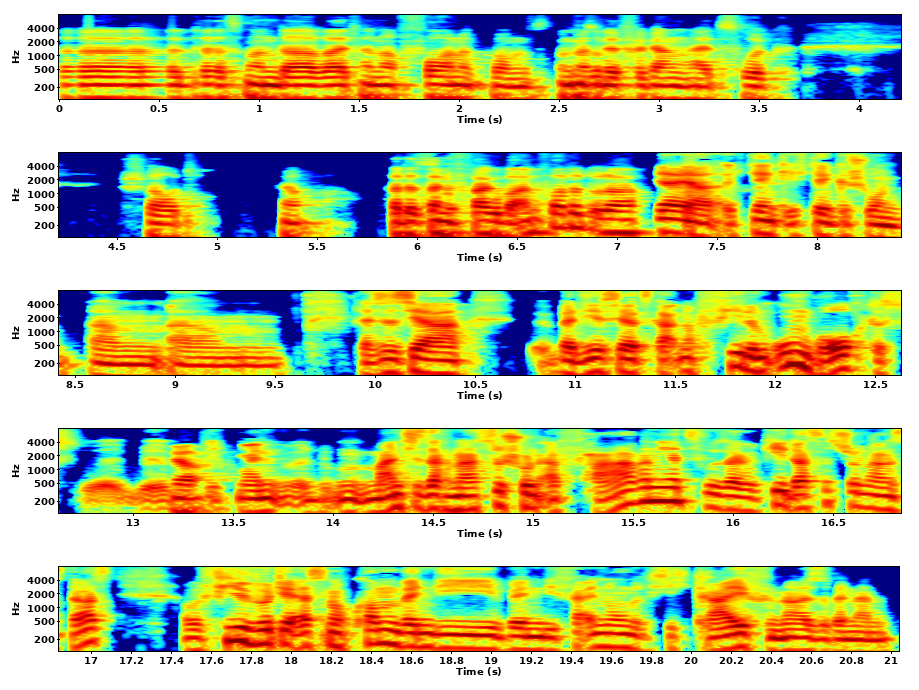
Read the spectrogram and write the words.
dass man da weiter nach vorne kommt und so in der Vergangenheit zurückschaut. Ja. Hat das deine Frage beantwortet oder? Ja, ja, ich denke, ich denke schon. Ähm, ähm, das ist ja, bei dir ist ja jetzt gerade noch viel im Umbruch. Das, äh, ja. ich meine, manche Sachen hast du schon erfahren jetzt, wo du sagst, okay, das ist schon alles das. Aber viel wird ja erst noch kommen, wenn die, wenn die Veränderungen richtig greifen. Ne? Also wenn dann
